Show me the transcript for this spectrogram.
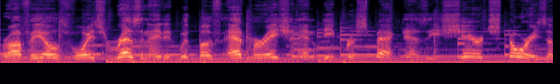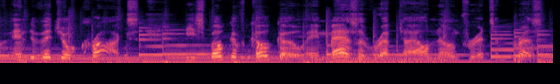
Raphael's voice resonated with both admiration and deep respect as he shared stories of individual crocs. He spoke of Coco, a massive reptile known for its impressive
